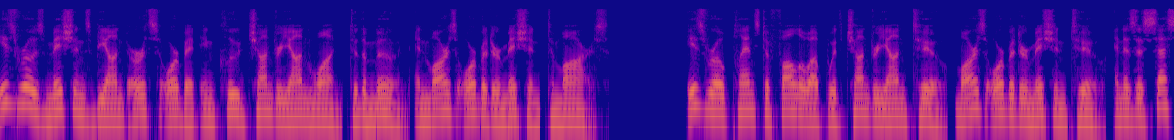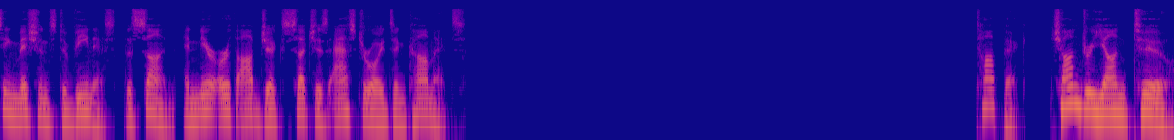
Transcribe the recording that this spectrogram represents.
ISRO's missions beyond Earth's orbit include Chandrayaan-1 to the Moon and Mars Orbiter mission to Mars. ISRO plans to follow up with Chandrayaan-2, Mars Orbiter Mission 2, and is assessing missions to Venus, the Sun, and near-Earth objects such as asteroids and comets. Chandrayaan-2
